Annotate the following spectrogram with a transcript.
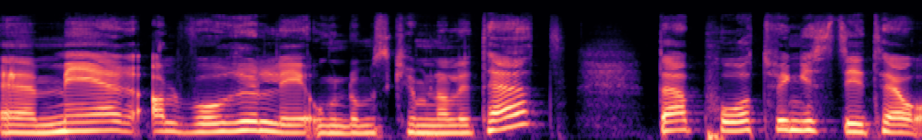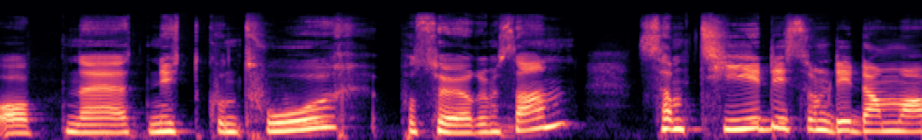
mer alvorlig ungdomskriminalitet. Der påtvinges de til å åpne et nytt kontor på Sørumsand, samtidig som de da må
